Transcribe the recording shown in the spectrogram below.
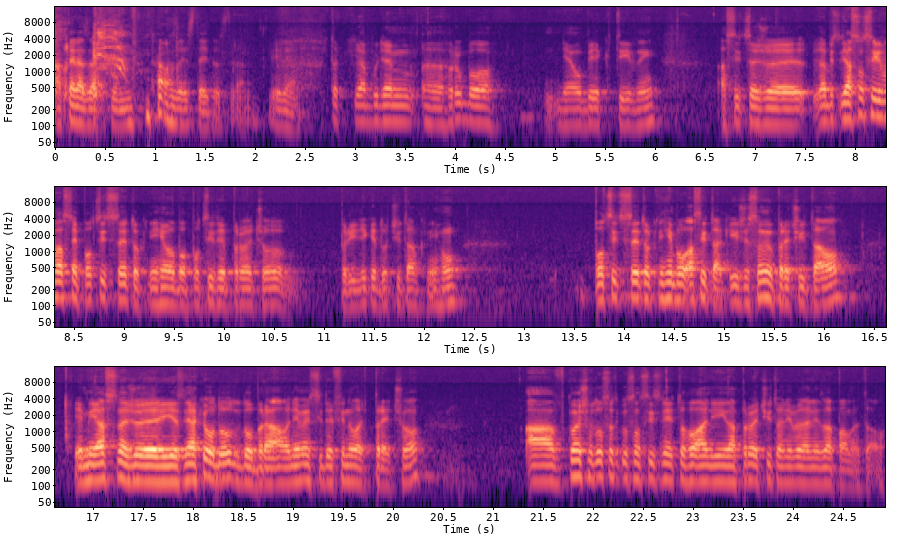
A teraz začnem naozaj z tejto strany. William. Tak ja budem uh, hrubo neobjektívny. A síce, že ja, by, ja som si vlastne pocit z tejto knihy, lebo pocit je prvé, čo príde, keď dočítam knihu. Pocit z tejto knihy bol asi taký, že som ju prečítal. Je mi jasné, že je z nejakého dôvodu dobrá, ale neviem si definovať prečo. A v konečnom dôsledku som si z nej toho ani na prvé čítanie veľa nezapamätal.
